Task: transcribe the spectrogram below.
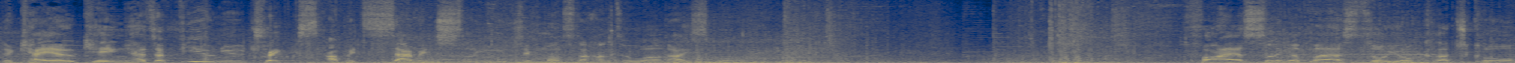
The KO King has a few new tricks up its savage sleeves in Monster Hunter World Iceborne. Fire Slinger Bursts or your Clutch Claw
